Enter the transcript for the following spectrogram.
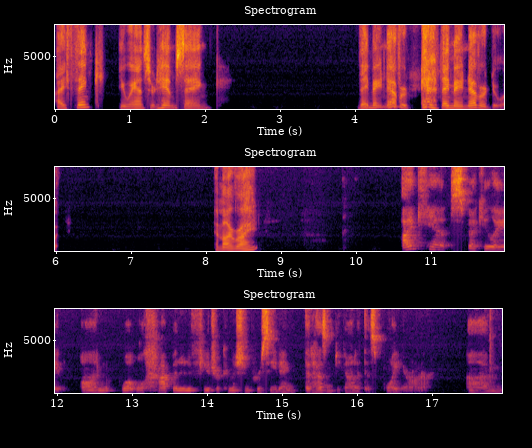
I think you answered him saying they may never, they may never do it. Am I right? I can't speculate on what will happen in a future commission proceeding that hasn't begun at this point, Your Honor. Um,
